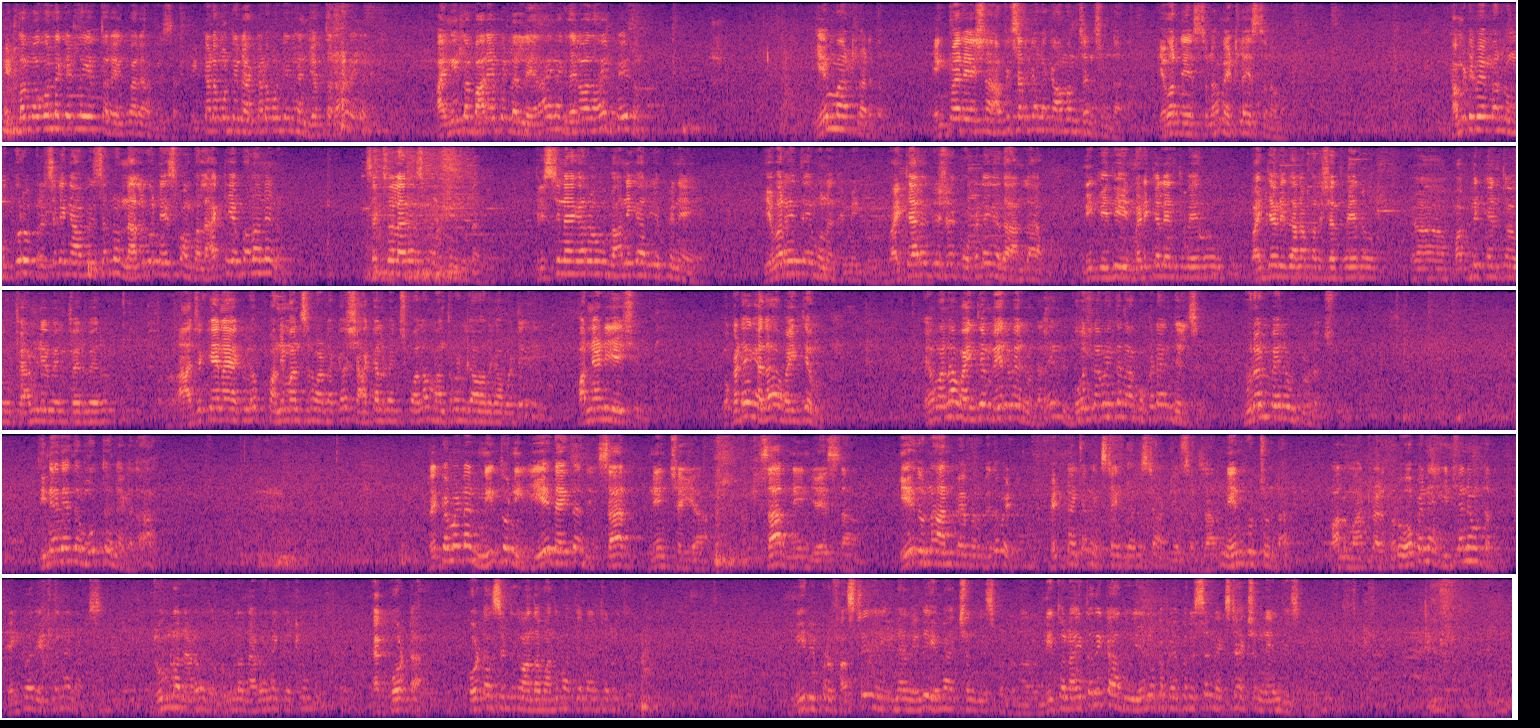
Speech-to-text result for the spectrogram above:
ఎట్లా మొగోళ్ళకి ఎట్లా చెప్తారు ఎంక్వైరీ ఆఫీసర్? ఇక్కడ ఉంటిరు అక్కడ ఉంటిరు అని చెప్తారా? ఆయన? ఇంట్లో భార్య పిల్లలు లేరా? ఆయనకు తెలియదా పేరు ఏం మాట్లాడతాం? ఎంక్వైరీ చేసిన ఆఫీసర్ కన్నా కామన్ సెన్స్ ఉండాలి. ఎవరిని వేస్తున్నాం ఎట్లా వేస్తున్నాం అని కమిటీ మెంబర్లు ముగ్గురు ప్రెసిడింగ్ ఆఫీసర్లు నలుగురు వేసి పంపాలి. యాక్ట్ చెప్పాలా నేను? సెక్సువల్ హెరాస్మెంట్ ఉన్నది క్రిస్టినా గారు వాణి గారు చెప్పినాయి. ఎవరైతే ఉన్నది మీకు? వైద్యారోగ్య శాఖ ఒకటే కదా అందులో? మీకు ఇది మెడికల్ హెల్త్ వేరు వైద్య విధాన పరిషత్ వేరు పబ్లిక్ హెల్త్ ఫ్యామిలీ వెల్ఫేర్ వేరు. రాజకీయ నాయకులు పని మనుషులు వాడక శాఖలు పెంచుకోవాలా మంత్రులు కావాలి కాబట్టి పన్నెండు చేసింది. ఒకటే కదా వైద్యం. ఏమన్నా వైద్యం వేరు వేరు ఉంటుంది భోజనం అయితే నాకు ఒకటే అని తెలుసు. కూరలు వేరు ఉంటుండొచ్చు. తినేదైతే మూతోనే కదా? రికమెండర్ మీతో ఏదైతే అది సార్ నేను చెయ్యా సార్ నేను చేస్తా. ఏది ఉన్నా ఆన్ పేపర్ మీద పెట్టు. పెట్టినాక నెక్స్ట్ ఎంక్వైరీ స్టార్ట్ చేస్తారు సార్ నేను కూర్చుంటా. వాళ్ళు మాట్లాడతారు ఓపెన్ ఇట్లనే ఉంటుంది. ఎంక్వైరీ ఇట్లనే నడుస్తుంది. రూమ్లో నడవదు రూమ్లో నడవడానికి ఎట్లుంటుంది? ఉంటుంది కోట కోటా సిటీ వంద మంది మధ్యన జరుగుతుంది? మీరు ఇప్పుడు ఫస్ట్ ఈయన మీద ఏం యాక్షన్ తీసుకుంటున్నారు? మీతో అవుతుంది కాదు ఏదో ఒక పేపర్ ఇస్తే నెక్స్ట్ యాక్షన్ నేను తీసుకుంటాను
